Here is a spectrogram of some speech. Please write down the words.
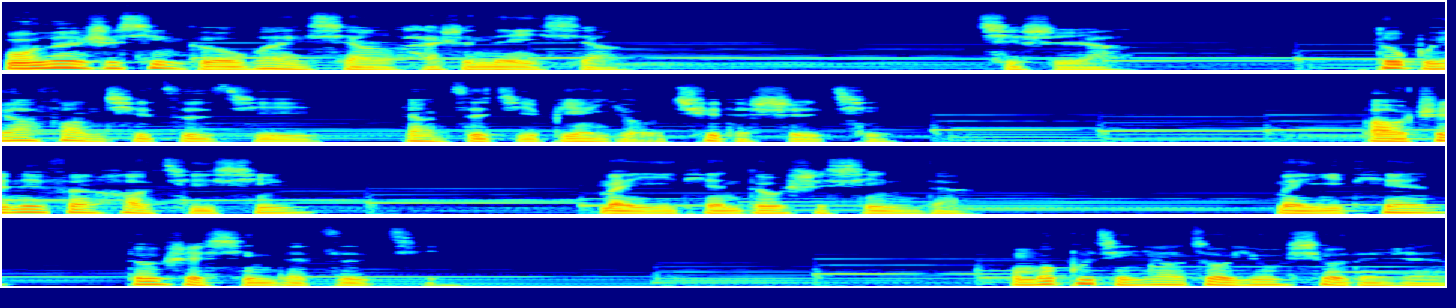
无论是性格外向还是内向，其实啊，都不要放弃自己让自己变有趣的事情。保持那份好奇心，每一天都是新的，每一天都是新的自己。我们不仅要做优秀的人，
